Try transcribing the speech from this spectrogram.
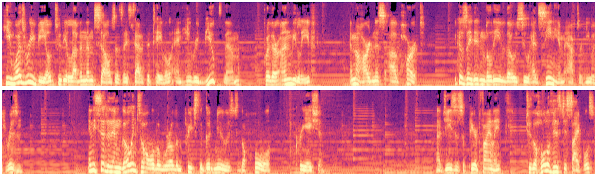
he was revealed to the eleven themselves as they sat at the table, and he rebuked them for their unbelief and the hardness of heart, because they didn't believe those who had seen him after he was risen. And he said to them, Go into all the world and preach the good news to the whole creation. Now, Jesus appeared finally to the whole of his disciples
